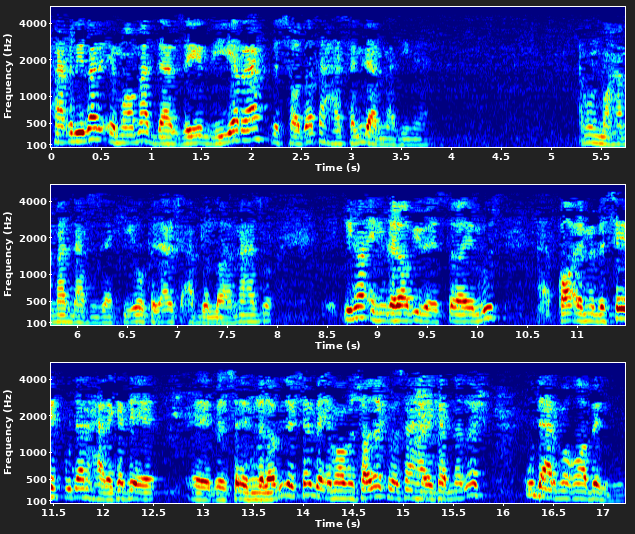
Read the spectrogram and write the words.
تقریبا امامت در زیدیه رفت به سادات حسنی در مدینه. همون محمد نفس زکیه و پدرش عبدالله محض و اینا انقلابی به اصطلاح امروز قائمه به سیف بودن حرکت به انقلابی داشتن و امام صادق که مثلا حرکت نداشت او در مقابل بود.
